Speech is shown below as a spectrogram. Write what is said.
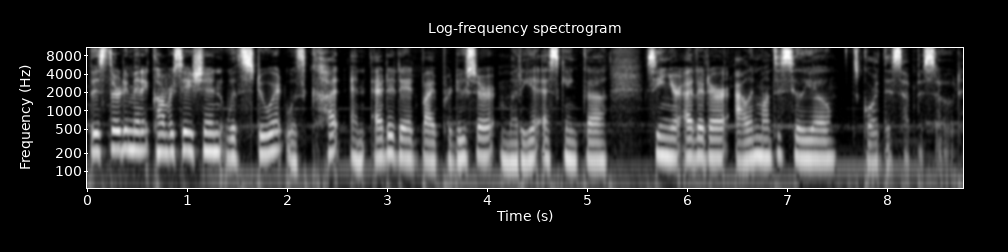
This 30 minute conversation with Stewart was cut and edited by producer Maria Esquinca. Senior editor Alan Montecillo scored this episode.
